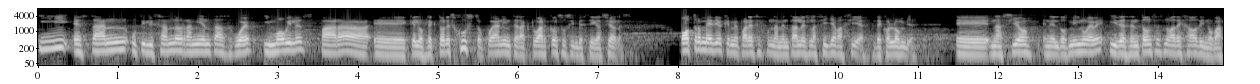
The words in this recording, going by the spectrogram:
y están utilizando herramientas web y móviles para eh, que los lectores justo puedan interactuar con sus investigaciones. Otro medio que me parece fundamental es La Silla Vacía de Colombia. Eh, nació en el 2009 y desde entonces no ha dejado de innovar.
